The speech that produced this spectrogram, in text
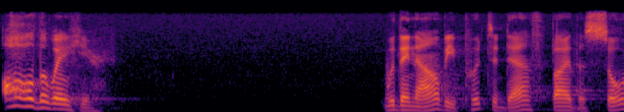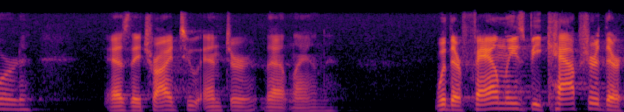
all the way here. Would they now be put to death by the sword as they tried to enter that land? Would their families be captured, their,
